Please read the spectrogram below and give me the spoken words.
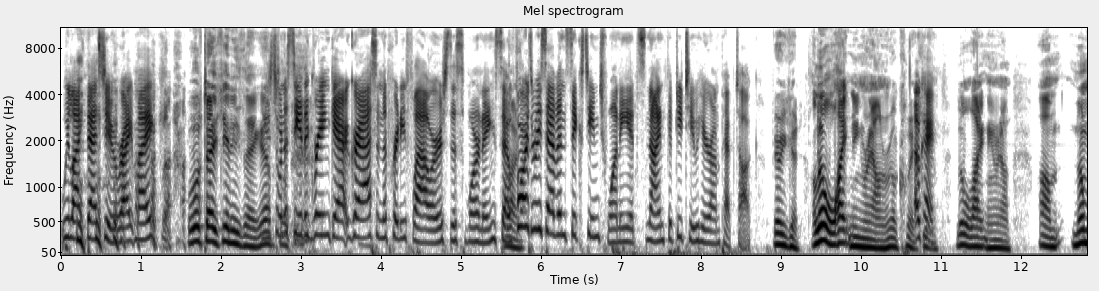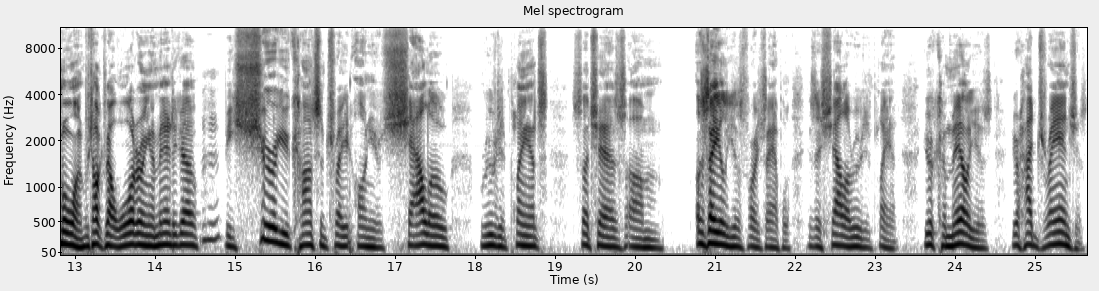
we like that too, right, Mike? We'll take anything. You just want to see the green ga- grass and the pretty flowers this morning. So Right. 437 1620. It's 952 here on Pep Talk. Very good. A little lightning round, real quick. Okay. here. little lightning round. Um, number one, we talked about watering a minute ago. Mm-hmm. Be sure you concentrate on your shallow rooted plants, such as um, azaleas, for example, is a shallow rooted plant. Your camellias, your hydrangeas,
